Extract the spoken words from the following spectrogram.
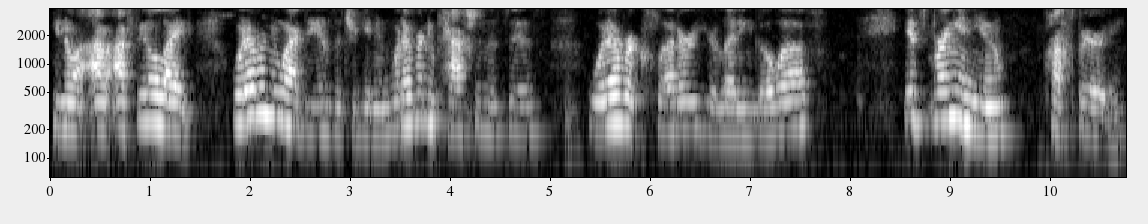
You know, I, I feel like whatever new ideas that you're getting, whatever new passion this is, whatever clutter you're letting go of, it's bringing you prosperity.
